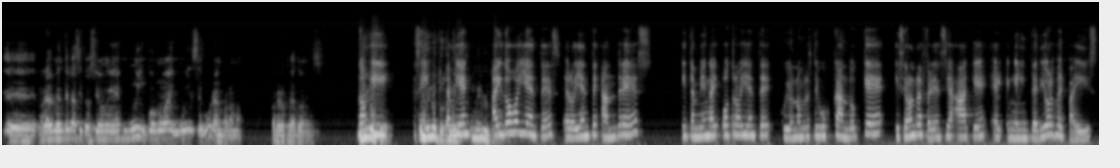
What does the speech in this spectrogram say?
eh, realmente la situación es muy incómoda y muy insegura en Panamá para los peatones. No, y sí, también hay dos oyentes, el oyente Andrés y también hay otro oyente cuyo nombre estoy buscando, que hicieron referencia a que en el interior del país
